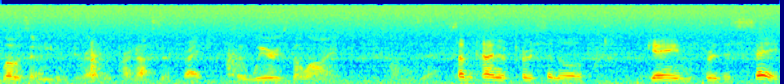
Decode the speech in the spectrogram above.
close, I mean, even directly Parnassa. Right? So where's the line? Which one is that? Some kind of personal gain for the sake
